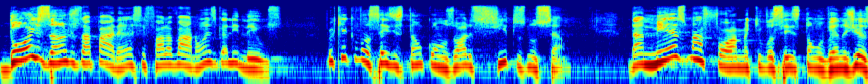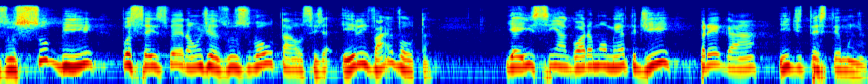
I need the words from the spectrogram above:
dois anjos aparecem e falam, varões galileus, por que, que vocês estão com os olhos fitos no céu? Da mesma forma que vocês estão vendo Jesus subir, vocês verão Jesus voltar, ou seja, ele vai voltar. E aí sim, agora é o momento de pregar e de testemunhar.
